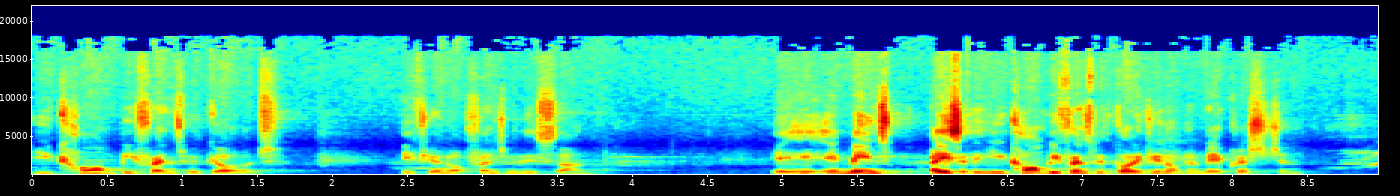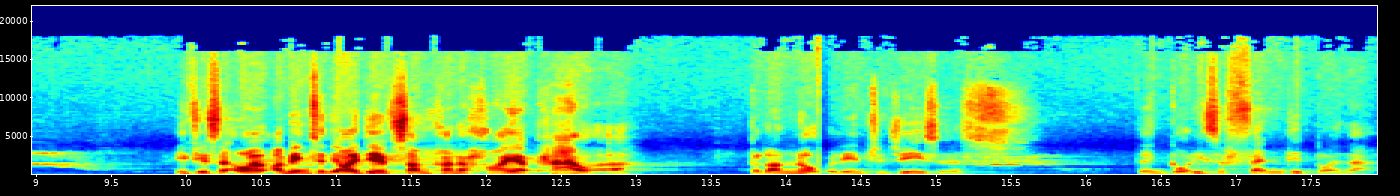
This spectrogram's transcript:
You can't be friends with God if you're not friends with his son. It, it means basically you can't be friends with God if you're not going to be a Christian. If you say, oh, I'm into the idea of some kind of higher power, but I'm not really into Jesus, then God is offended by that.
